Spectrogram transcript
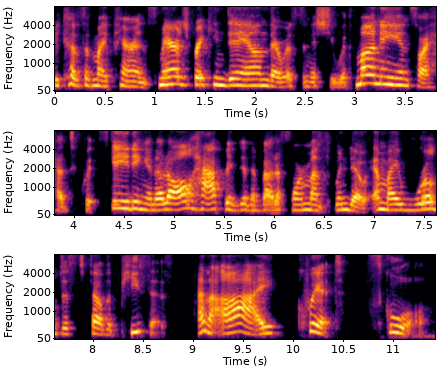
because of my parents' marriage breaking down, there was an issue with money. And so I had to quit skating. And it all happened in about a four month window. And my world just fell to pieces. And I quit school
